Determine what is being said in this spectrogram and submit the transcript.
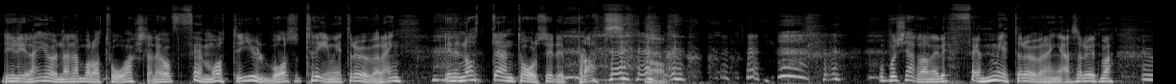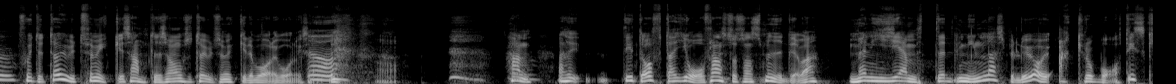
Det är ju det den gör när den bara har två axlar. Den har 5,80 hjulbas och 3 meter överhäng. Är det något den tar så är det plats. Ja. Och på kärran är det 5 meter överhäng. Alltså, vet, man Mm. får inte ta ut för mycket samtidigt som man måste ta ut så mycket det bara går. Liksom. Ja. Ja. Han, alltså, det är inte ofta jag framstår som smidig va? Men jämte min lastbil då är jag ju akrobatisk.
